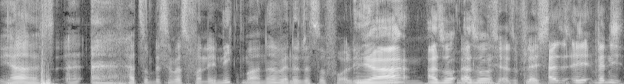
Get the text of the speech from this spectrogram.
Ja, es äh, hat so ein bisschen was von Enigma, ne, wenn du das so vorliest. Ja, Ähm, also, also nicht, also vielleicht Also, äh, wenn ich.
